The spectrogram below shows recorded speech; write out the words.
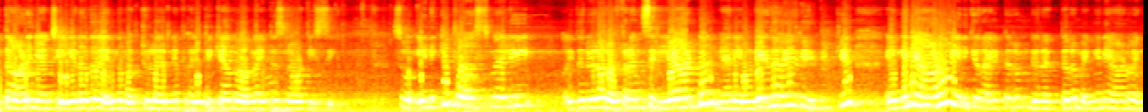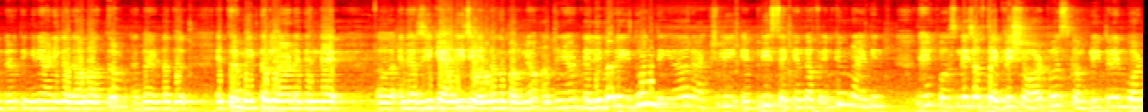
ഇതാണ് ഞാൻ ചെയ്യുന്നത് എന്ന് മറ്റുള്ളവരിനെ ഫലിപ്പിക്കുക എന്ന് പറഞ്ഞാൽ it is not easy so എനിക്ക് പേഴ്സണലി ഇതിനൊരു റെഫറൻസ് ഇല്ലാണ്ട് ഞാൻ എന്റെതായ രീതിക്ക് എങ്ങനെയാണോ എനിക്ക് റൈറ്ററും ഡയറക്ടറും എങ്ങനെയാണോ എന്റെ അടുത്ത് ഇങ്ങനെയാണ് ഈ കഥാപാത്രം വേണ്ടത് എത്ര മീറ്ററിലാണ് ഇതിന്റെ എനർജി ക്യാരി ചെയ്യേണ്ടതെന്ന് പറഞ്ഞു. അത് ഞാൻ ഡെലിവർ ചെയ്തു. And are actually every second of എനിക്ക് nineteen nine percentage of every short was completed in one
